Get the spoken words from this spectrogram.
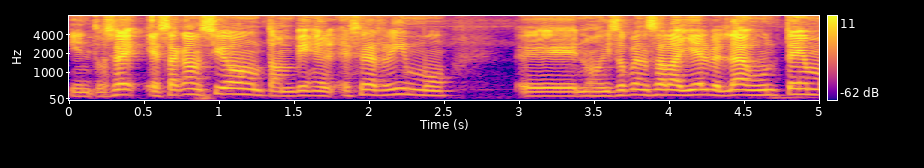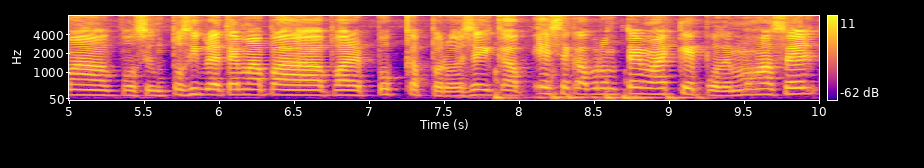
Y entonces esa canción también, el- ese ritmo, eh, nos hizo pensar ayer, ¿verdad? En un tema, un posible tema pa- para el podcast, pero ese, ese cabrón tema es que podemos hacer,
